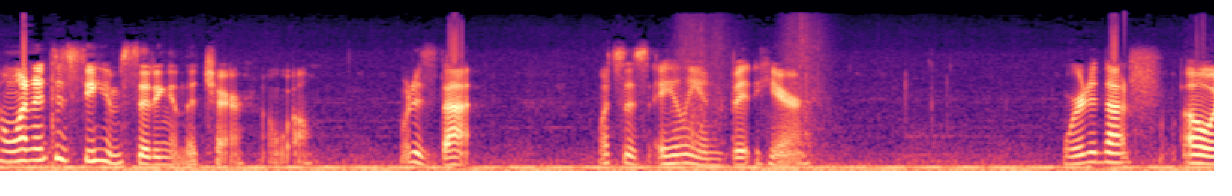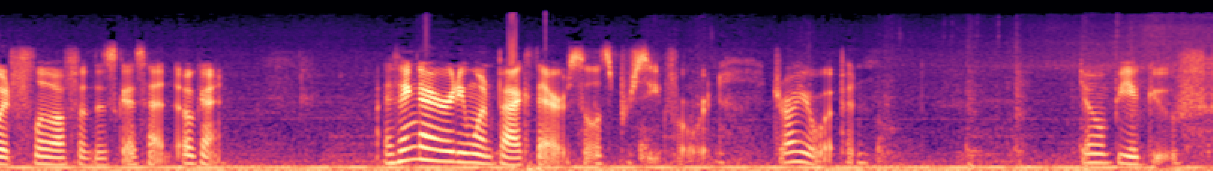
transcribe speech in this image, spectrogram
I wanted to see him sitting in the chair. Oh well. What is that? What's this alien bit here? Where did that... oh, it flew off of this guy's head. Okay. I think I already went back there, so let's proceed forward. Draw your weapon. Don't be a goof.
